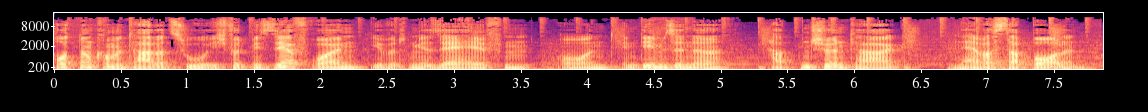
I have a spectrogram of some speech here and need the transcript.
Haut noch einen Kommentar dazu. Ich würde mich sehr freuen. Ihr würdet mir sehr helfen. Und in dem Sinne, habt einen schönen Tag. Never stop ballin'.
